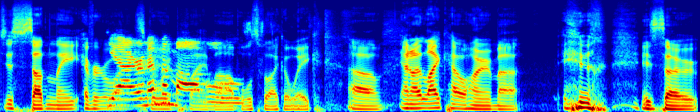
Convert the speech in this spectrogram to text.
just suddenly everyone. Yeah, I remember would play marbles. marbles for like a week. Um, and I like how Homer is so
